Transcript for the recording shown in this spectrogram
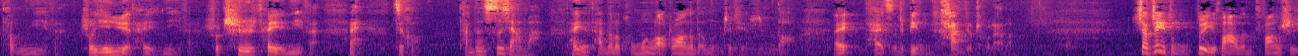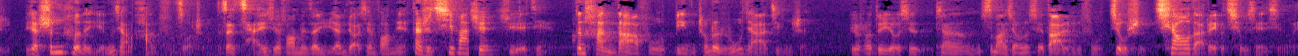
他不腻烦；说音乐，他也逆反；说吃，他也逆反。哎，最后谈谈思想吧，他也谈到了孔孟老庄等等这些人道。哎，太子的病汗就出来了。像这种对话问方式，比较深刻的影响了汉赋作者在才学方面，在语言表现方面，但是七发缺绝见，跟汉大赋秉承了儒家精神。比如说，对有些像司马相如写《大人赋》，就是敲打这个求贤行为。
